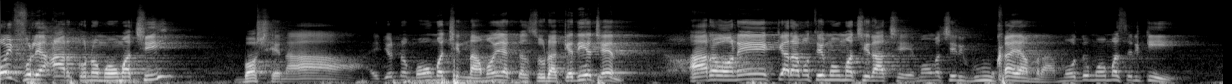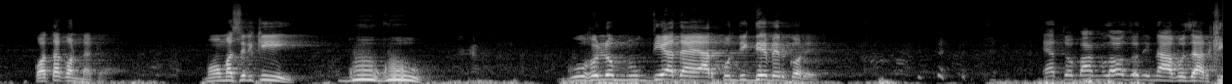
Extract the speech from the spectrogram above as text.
ওই ফুলে আর কোনো মৌমাছি বসে না। এই জন্য মৌমাছির নামও একটা সুরাকে দিয়েছেন? আরও অনেক কেরামতে মৌমাছির আছে। মৌমাছির গু খাই আমরা। মধু মৌমাছির কি? কথা কন না কেন? মৌমাছির কি? গু গু। গু হলো মুখ দিয়া দেয় আর কোন দিক দিয়ে বের করে? এত বাংলাও যদি না বোঝে আর কি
